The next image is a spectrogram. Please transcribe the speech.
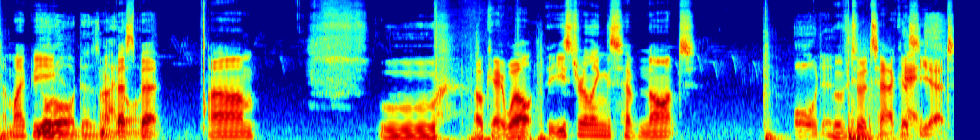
That might be Your orders, our my best lord. bet. Um. Ooh. Okay. Well, the Easterlings have not Orders. moved to attack us Yes. yet.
